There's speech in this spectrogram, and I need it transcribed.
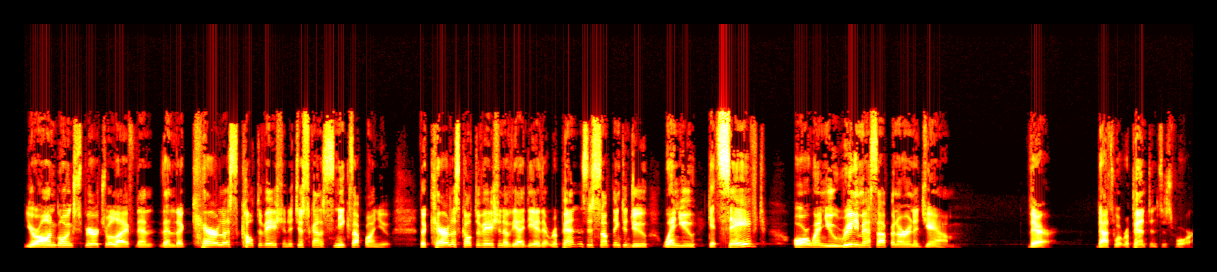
your ongoing spiritual life than, than the careless cultivation. It just kind of sneaks up on you. The careless cultivation of the idea that repentance is something to do when you get saved or when you really mess up and are in a jam. There. That's what repentance is for.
